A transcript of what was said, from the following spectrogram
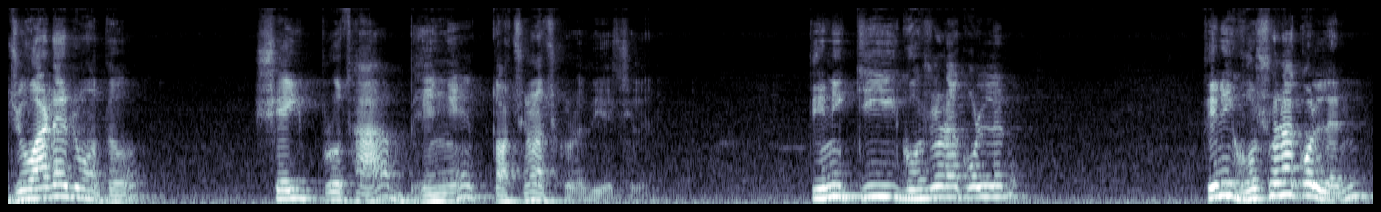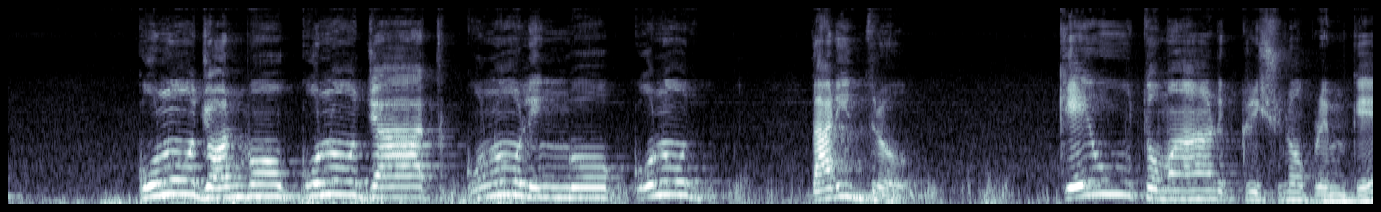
জোয়ারের মতো সেই প্রথা ভেঙে তছনছ করে দিয়েছিলেন। তিনি কি ঘোষণা করলেন? তিনি ঘোষণা করলেন, কোনো জন্ম, কোনো জাত, কোনো লিঙ্গ, কোনো দারিদ্র, কেউ তোমার কৃষ্ণ প্রেমকে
